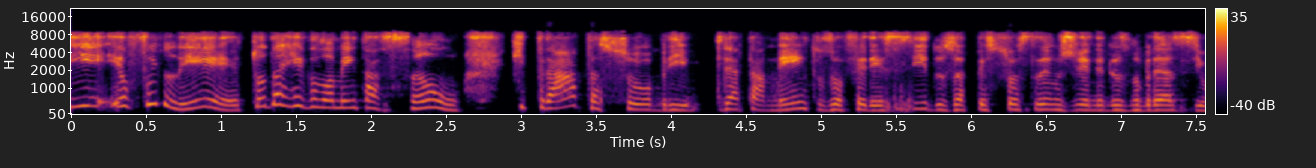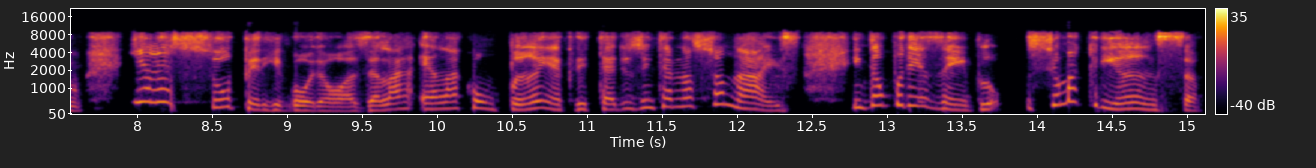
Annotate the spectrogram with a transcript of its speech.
E eu fui ler toda a regulamentação que trata sobre tratamentos oferecidos a pessoas transgêneros no Brasil. E ela é super rigorosa, ela, ela acompanha critérios internacionais. Então, por exemplo, se uma criança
